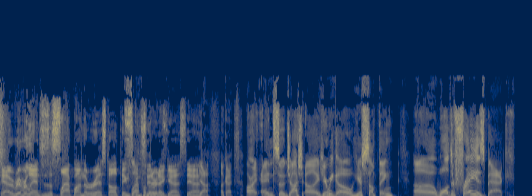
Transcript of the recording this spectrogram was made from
yeah, Riverlands is a slap on the wrist, all things slap considered, I guess. Yeah. Yeah. Okay. All right. And so, Josh, uh, here we go. Here's something. Uh, Walder Frey is back.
